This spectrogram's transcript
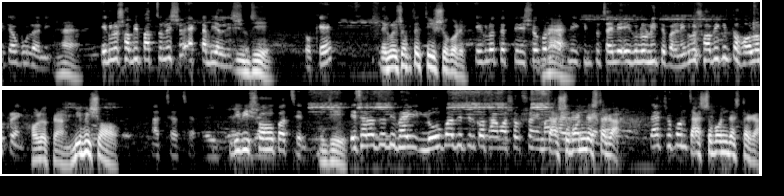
এটাও বুলানি। হ্যাঁ। এগুলো সবই পাঁচচল্লিশশো একটা বিয়াল্লিশশো। জি। ওকে। এগুলো সবচেয়ে তিরিশশো করে। এগুলোতে তিরিশশো করে হ্যাঁ। আপনি কিন্তু চাইলে এগুলো নিতে পারেন। এগুলো সবই কিন্তু হলো ক্র্যাঙ্ক হলো ক্যান বিবি সহ আচ্ছা আচ্ছা। বিবি সহ পাচ্ছেন। জি। এছাড়া যদি ভাই লো বাজেটের কথা আমার সবসময় চারশো পঞ্চাশ টাকা। চারশো পঞ্চাশ। চারশো পঞ্চাশ টাকা।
